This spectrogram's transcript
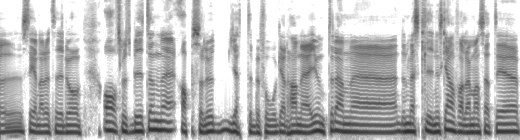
eh, senare tid och avslutsbiten är absolut jättebefogad. Han är ju inte den, den mest kliniska anfallaren man sett. Det,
